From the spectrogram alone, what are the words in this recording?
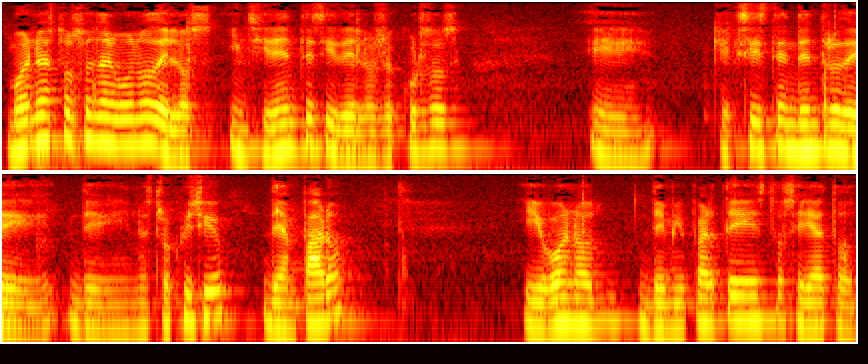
Bueno, estos son algunos de los incidentes y de los recursos eh, que existen dentro de, de nuestro juicio de amparo. Y bueno, de mi parte esto sería todo.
